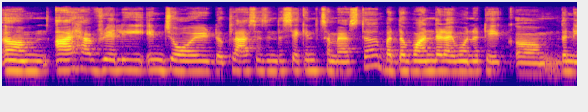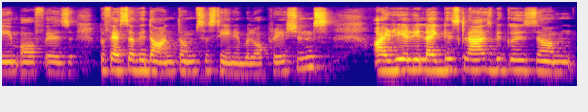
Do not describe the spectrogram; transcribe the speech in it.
um, I have really enjoyed the classes in the second semester. But the one that I want to take um, the name of is Professor Vedantam Sustainable Operations. I really liked his class because um,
